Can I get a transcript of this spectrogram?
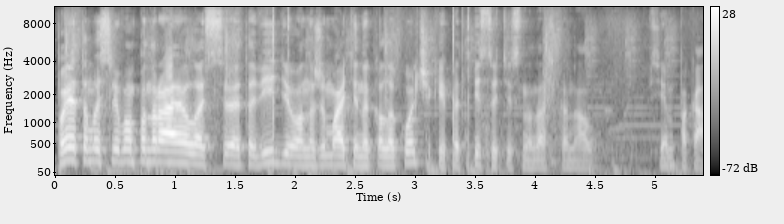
Поэтому, если вам понравилось это видео, нажимайте на колокольчик и подписывайтесь на наш канал. Всем пока!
